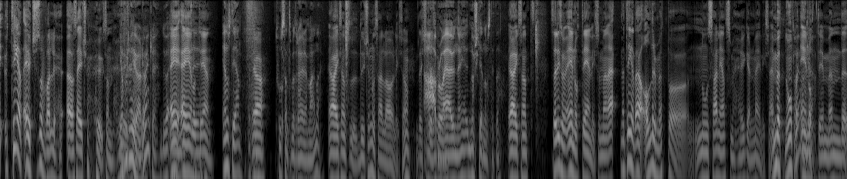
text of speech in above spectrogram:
ikke ting er at jeg er jo ikke så veldig høy Altså, jeg er ikke høy, sånn høy. Ja, hvor høy er du egentlig? Du er 1,81. 1,81. Ja. To centimeter høyere enn meg, da. ja, ikke sant, så du er ikke noe særlig lav, liksom. Det er ikke Ja, det bro, jeg er under norsk gjennomsnittet. Ja, ikke sant. Så liksom 1,81, liksom. Men, jeg, men ting er at jeg har aldri møtt på noen særlig jente som er høyere enn meg, liksom. Jeg har møtt noen på Oi, okay. 1,80, men, det,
